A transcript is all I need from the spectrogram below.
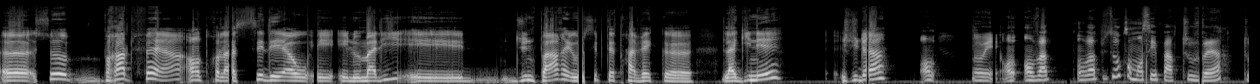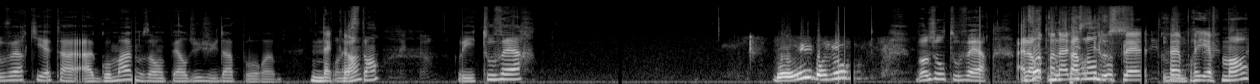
ce bras de fer hein, entre la CDAO et, le Mali, et d'une part, et aussi peut-être avec la Guinée. Judas Oui, on, va on va plutôt commencer par Tout Vert. Tout Vert qui est à, Goma. Nous avons perdu Judas pour, euh, pour l'instant. Oui, Tout Vert. Bon, oui, bonjour. Bonjour Tout Vert. Alors, Votre analyse, de... vous plaît, très brièvement.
